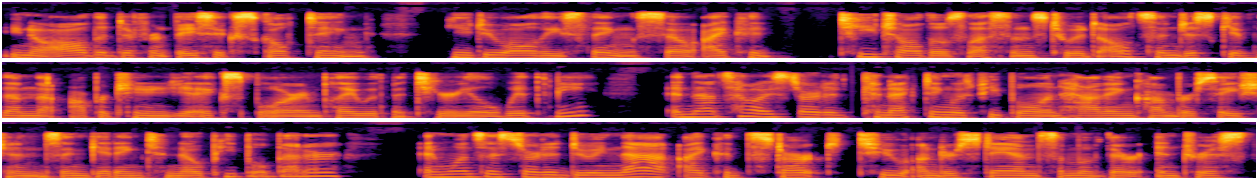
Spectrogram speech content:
you know, all the different basic sculpting. You do all these things. So I could teach all those lessons to adults and just give them that opportunity to explore and play with material with me and that's how I started connecting with people and having conversations and getting to know people better. And once I started doing that, I could start to understand some of their interests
